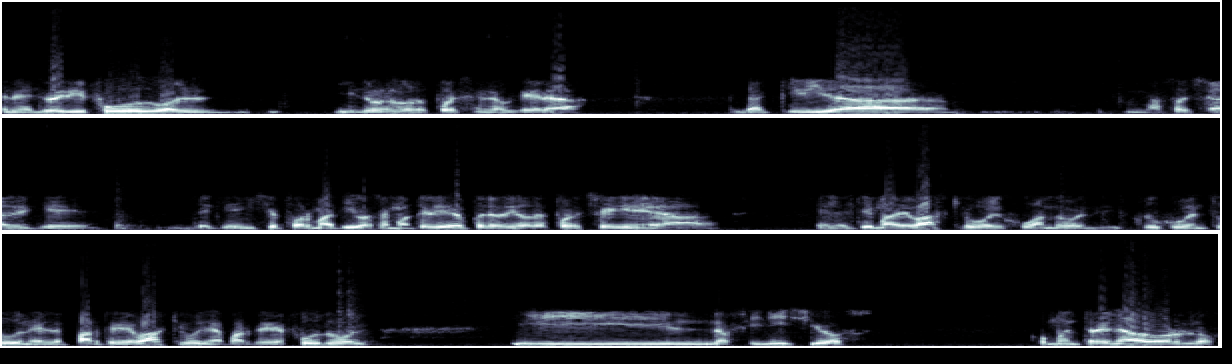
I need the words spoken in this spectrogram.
en el baby fútbol y luego después en lo que era la actividad más allá de que de que hice formativas en Montevideo, pero digo después llegué a en el tema de básquetbol jugando en el Club Juventud en la parte de básquetbol y en la parte de fútbol. Y los inicios como entrenador los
